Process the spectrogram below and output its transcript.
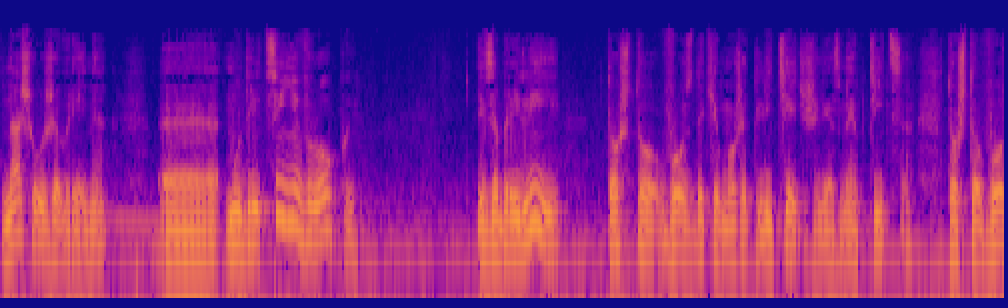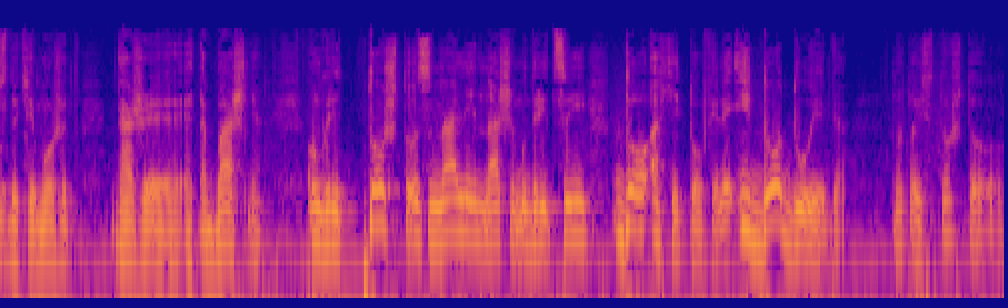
в наше уже время – э, мудрецы Европы изобрели то, что в воздухе может лететь железная птица, то, что в воздухе может даже эта башня. Он говорит, то, что знали наши мудрецы до Ахитофеля и до Дуэга. Ну, то есть то, что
